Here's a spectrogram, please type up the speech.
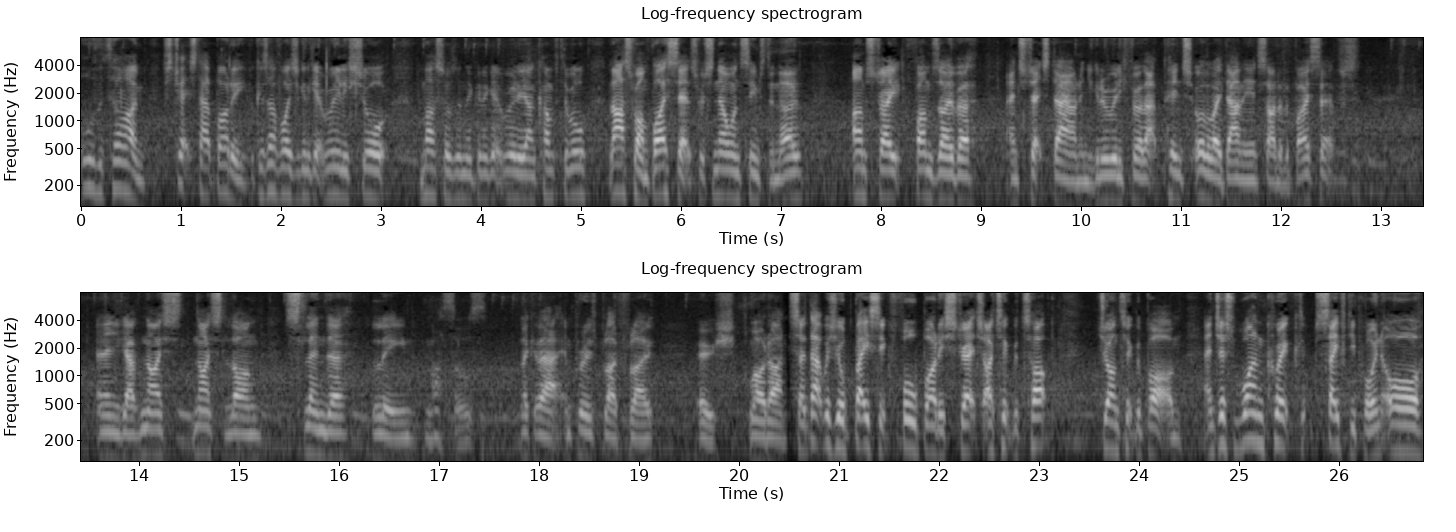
all the time. Stretch that body because otherwise you're going to get really short muscles and they're going to get really uncomfortable. Last one, biceps, which no one seems to know. Arm straight, thumbs over, and stretch down, and you're going to really feel that pinch all the way down the inside of the biceps. And then you have nice, nice, long, slender, lean muscles. Look at that, improves blood flow. Oosh, well done. So that was your basic full body stretch. I took the top, John took the bottom. And just one quick safety point or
